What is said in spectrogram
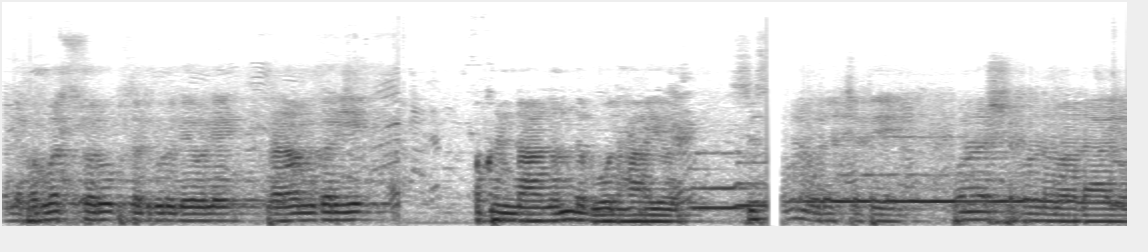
અને ભગવત સ્વરૂપ સદગુરુદેવને પ્રણામ કરીએ. અખંડાનંદ બોધાય. શિષ્યતે પૂર્ણશ પૂર્ણમાદાય.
